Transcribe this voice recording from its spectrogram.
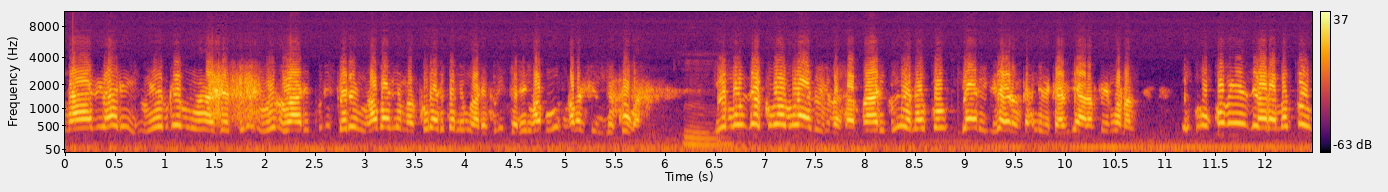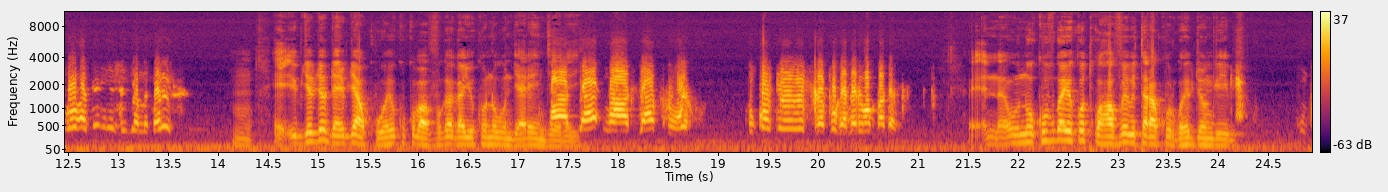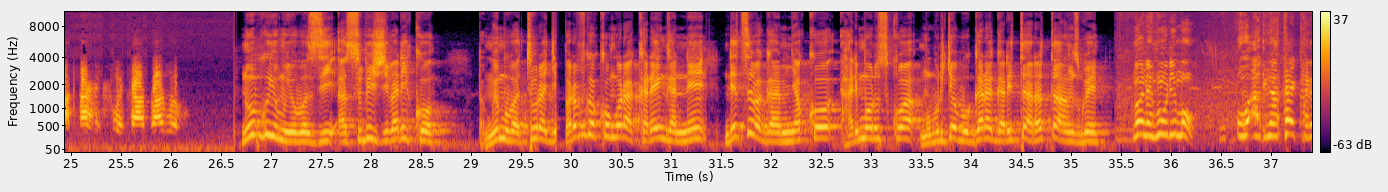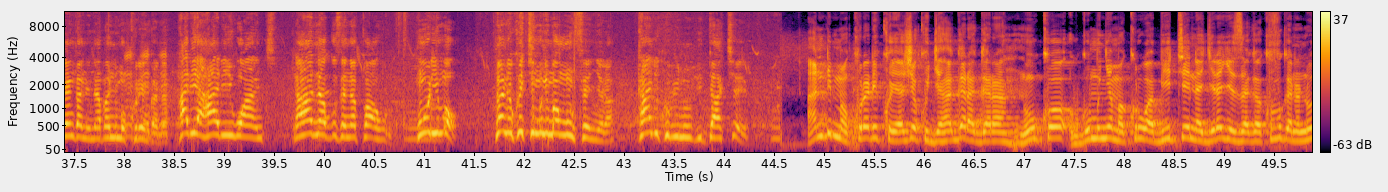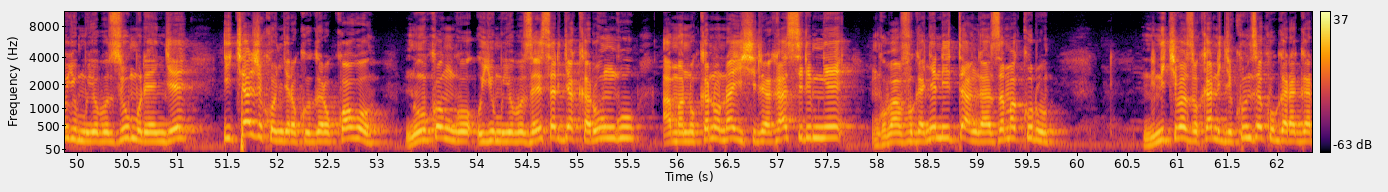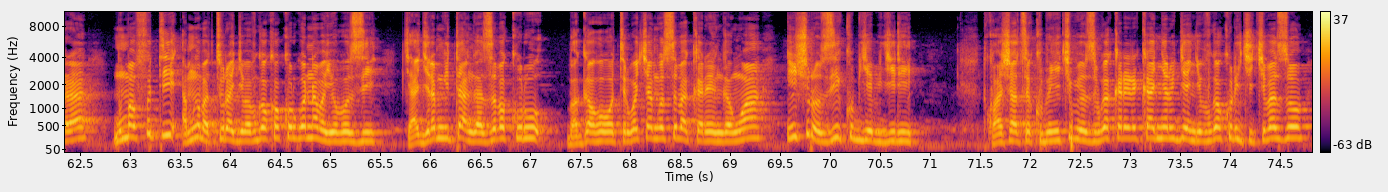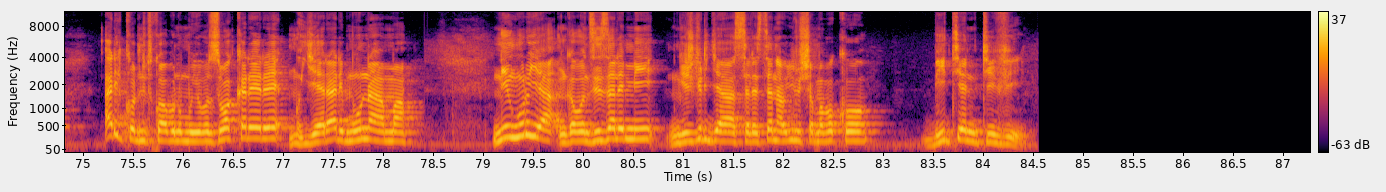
ntabihari mwebwe mwaje kuri mwari kuri tere nk'abanyamakuru ariko ntimwari kuri tere nk'abashinzwe kubaka. Iyo muze kuba mwabibasha mwari kubibona ko byari ibyaro kandi bikaba byarapfuyemo amazu uko bizi hari amatungo asingishije amatariki Mm. Eh, ibyo byo byari byakuweho kuko bavugaga yuko n'ubundi yarengereye. Nta byakuweho. Kuko byewe turavuga nariho mpagaze. Eh, ni ukuvuga yuko twahavuye bitarakurwaho ibyo ngibyo. Nubwo uyu muyobozi asubije ibi ariko bamwe mu baturage baravuga ko ngo ari akarengane ndetse bagahamya ko harimo ruswa mu buryo bugaragara itaratanzwe none nturimo. Ubu ari nakahe karengane naba ndimo kurengana. Hariya hari iwanjye. Naho naguze na pawulo. Nkurimo none ko iki murimo munsenyera kandi ku bintu bya kera. Andi makuru ariko yaje kujya ahagaragara ni uko ubwo umunyamakuru wa BTN yageragezaga kuvugana n'uyu muyobozi w'umurenge icyaje kongera kugarukwaho ni uko ngo uyu muyobozi yahise arya akarungu amanuka none ayishyirira hasi rimwe ngo bavuganye n'itangazamakuru. Ni n'ikibazo kandi gikunze kugaragara mu mafuti amwe abaturage bavuga ko akorwa n'abayobozi. Byagera mu itangazamakuru bagahohoterwa cyangwa se bakarenganywa inshuro zikubye ebyiri. Twashatse kumenya icyo ubuyobozi bw'akarere ka nyarugenge buvuga kuri iki kibazo ariko ntitwabona umuyobozi w'akarere mu gihe yari ari mu nama. Ni inkuru ya ngabo nziza remi mu ijwi rya celestin ntabyirusha amaboko btn tv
